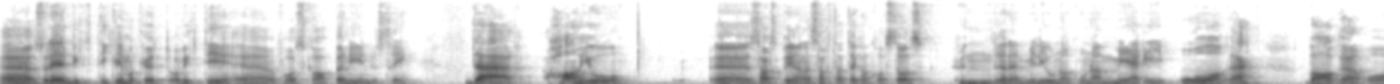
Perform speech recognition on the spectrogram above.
Eh, så det er viktig klimakutt og viktig eh, for å skape ny industri. Der har jo eh, saksbegjerne har sagt at det kan koste oss 100 millioner kroner mer i året bare å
